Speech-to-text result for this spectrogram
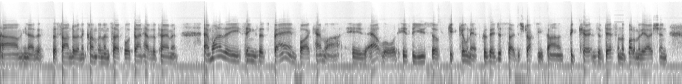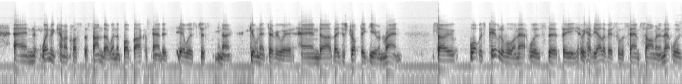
um, you know, the, the Thunder and the Cumberland and so forth, don't have the permit. And one of the things that's banned by CCAMLR is outlawed is the use of gill nets because they're just so destructive. Uh, big curtains of death on the bottom of the ocean. And when we come across the Thunder, when the Bob Barker found it, it was just, you know, gill nets everywhere. And uh, they just dropped their gear and ran. So what was pivotal in that was that the we had the other vessel, the Sam Simon, and that was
